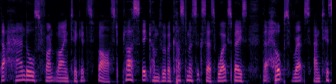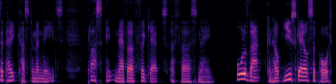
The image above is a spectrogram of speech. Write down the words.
that handles frontline tickets fast. Plus, it comes with a customer success workspace that helps reps anticipate customer needs. Plus, it never forgets a first name. All of that can help you scale support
